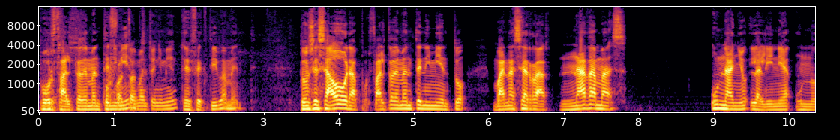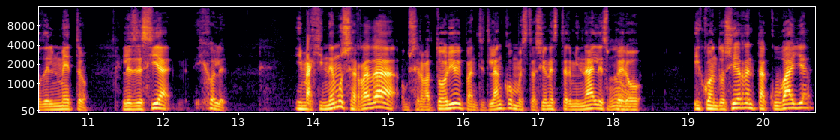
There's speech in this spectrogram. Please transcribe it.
Por falta de Por mantenimiento. falta de mantenimiento. Efectivamente. Entonces ahora, por falta de mantenimiento, van a cerrar nada más un año la línea 1 del metro. Les decía, híjole, imaginemos cerrada Observatorio y Pantitlán como estaciones terminales, No. pero ¿y cuando cierren Tacubaya,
